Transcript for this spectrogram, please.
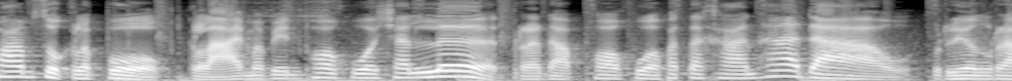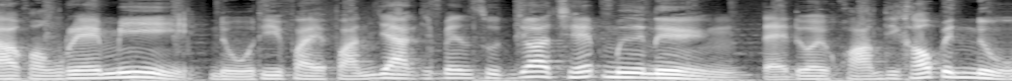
ความสกรปรกกลายมาเป็นพ่อครัวชั้นเลิศ ระดับพ่อครัวพัตตาคาร 5 ดาว เรื่องราวของเรมี่ หนูที่ใฝ่ฝันอยากจะเป็นสุดยอดเชฟมือหนึ่ง แต่โดยความที่เขาเป็นหนู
